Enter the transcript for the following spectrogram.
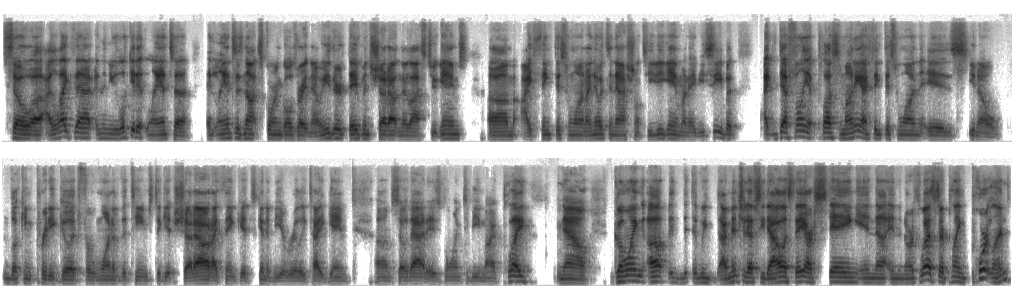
So uh, I like that. And then you look at Atlanta. Atlanta's not scoring goals right now either. They've been shut out in their last two games. Um, I think this one. I know it's a national TV game on ABC, but I definitely at plus money. I think this one is, you know, looking pretty good for one of the teams to get shut out. I think it's going to be a really tight game. Um, so that is going to be my play. Now, going up, we I mentioned FC Dallas. They are staying in uh, in the Northwest. They're playing Portland,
